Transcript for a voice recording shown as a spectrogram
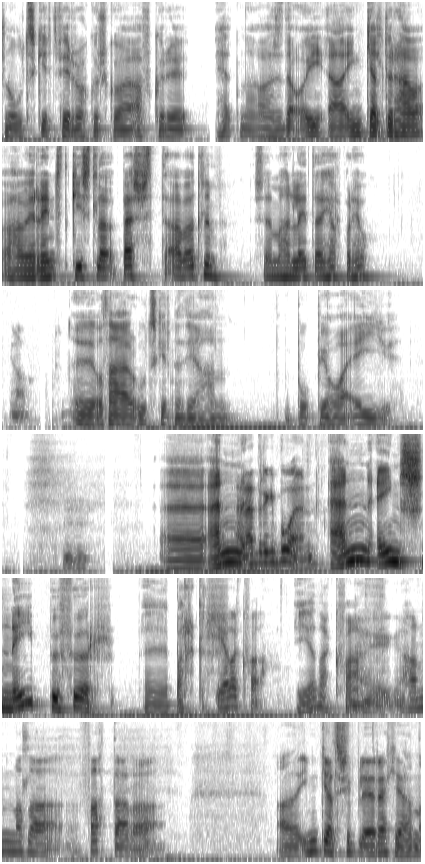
svona útskýrt fyrir okkur sko af hverju hérna, að, að Ingjaldur hafi, hafi reynst gísla best af öllum sem hann leitaði hjálpar hjá Já. uh, og það er útskýrt með því að hann bú, bjóa eigu Mhm. uh, en, en þetta er ekki búið enn? en ein sneipu för uh, barkar. Eða hvað? Eða hvað? Nei, hann náttúrulega fattar að að ingjaldsýfli er ekki hann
